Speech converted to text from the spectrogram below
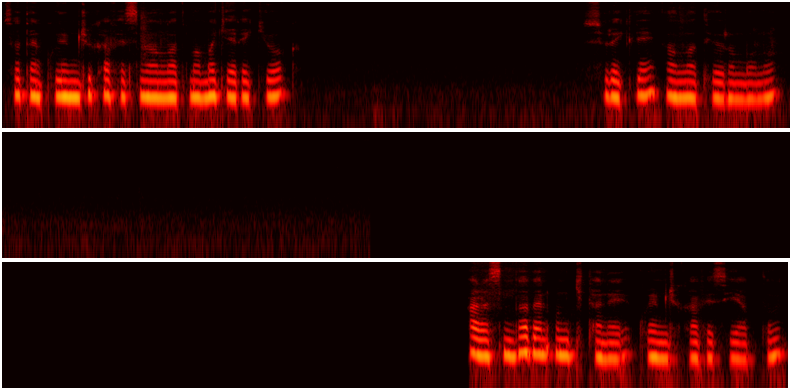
Zaten kuyumcu kafesini anlatmama gerek yok. Sürekli anlatıyorum bunu. Arasında ben 12 tane kuyumcu kafesi yaptım.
